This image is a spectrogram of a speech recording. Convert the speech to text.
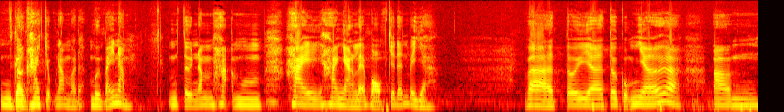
gần hai chục năm rồi đó mười mấy năm từ năm hai hai nghìn lẻ một cho đến bây giờ. Và tôi à, tôi cũng nhớ um,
